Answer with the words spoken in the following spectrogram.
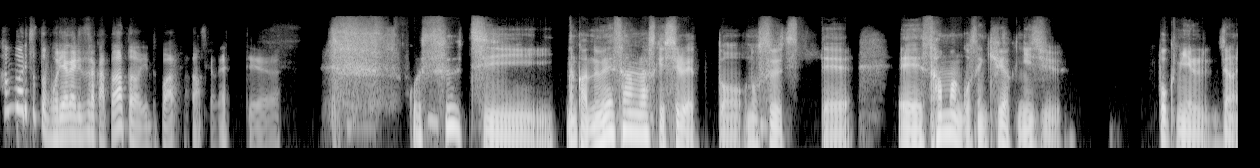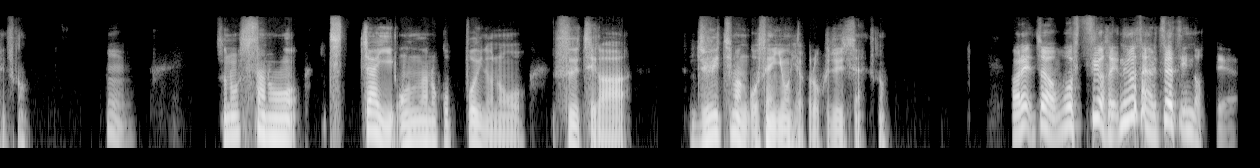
あんまりちょっと盛り上がりづらかったなというところあったんですけどねっていう。これ数値、なんかヌエさんらしきシルエットの数値って、えー、35,920っぽく見えるじゃないですか。うん。その下のちっちゃい女の子っぽいのの数値が11万5461じゃないですか。あれ？じゃあもう強さ、ヌエさんより強いやついんのっていう。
